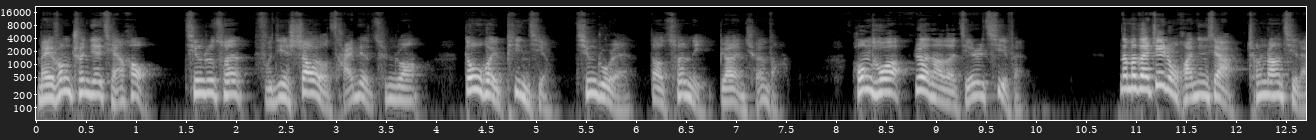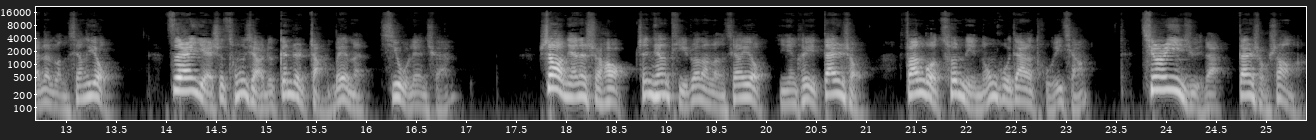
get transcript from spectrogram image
每逢春节前后，青竹村附近稍有财力的村庄都会聘请。青竹人到村里表演拳法，烘托热闹的节日气氛。那么，在这种环境下成长起来的冷香佑，自然也是从小就跟着长辈们习武练拳。少年的时候，身强体壮的冷香佑已经可以单手翻过村里农户家的土围墙，轻而易举的单手上马。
